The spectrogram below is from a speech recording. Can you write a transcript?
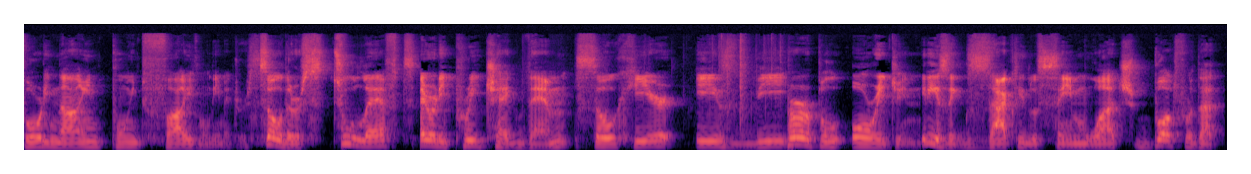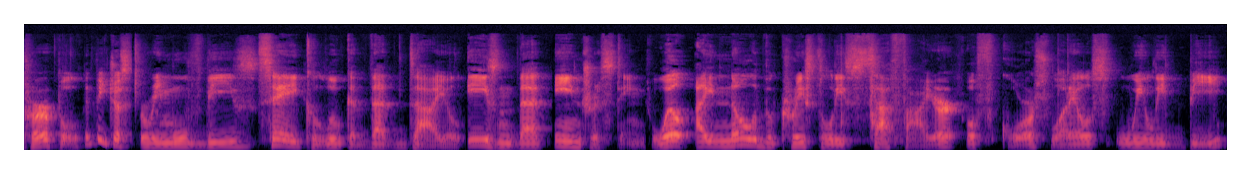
49.5 millimeters. So there's two left. I already pre-checked them. So here is the purple origin. It is exactly the same watch, but for that purple. Let me just remove these. Take a look at that dial. Isn't that interesting? Well, I know the crystal is sapphire, of course, what else will it be?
